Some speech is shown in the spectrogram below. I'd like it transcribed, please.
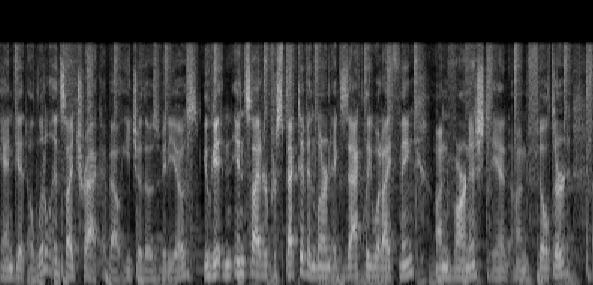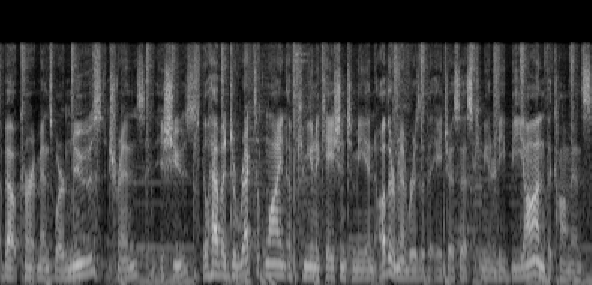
and get a little inside track about each of those videos. You'll get an insider perspective and learn exactly what I think, unvarnished and unfiltered, about current menswear news, trends, and issues. You'll have a direct line of communication to me and other members of the HSS community beyond the comments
